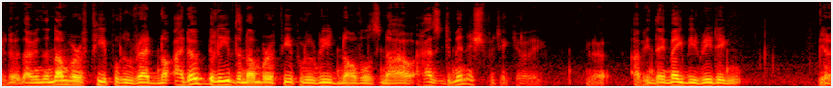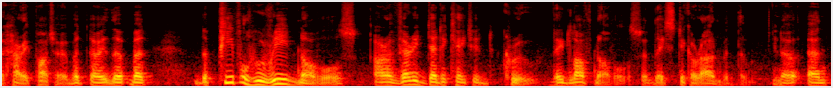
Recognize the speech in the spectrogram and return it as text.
You know, I mean, the number of people who read, no- I don't believe the number of people who read novels now has diminished particularly. You know, I mean, they may be reading, you know, Harry Potter, but I mean, the, but the people who read novels are a very dedicated crew. They love novels and they stick around with them, you know. And,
